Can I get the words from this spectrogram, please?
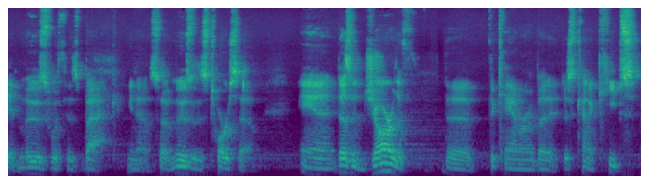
it moves with his back. You know, so it moves with his torso, and it doesn't jar the the the camera, but it just kind of keeps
